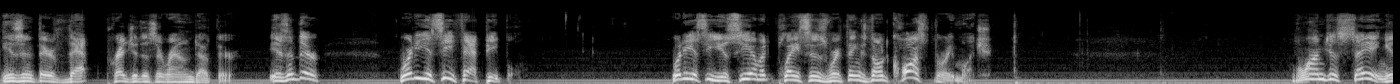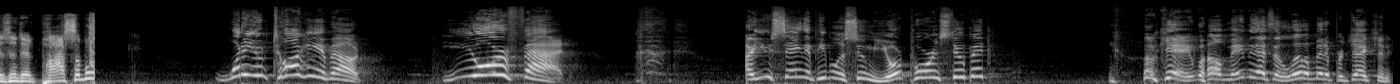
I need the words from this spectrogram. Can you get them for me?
Isn't there that prejudice around out there? Isn't there? Where do you see fat people? Where do you see? You see them at places where things don't cost very much. Well, I'm just saying, isn't it possible? What are you talking about? You're fat. Are you saying that people assume you're poor and stupid? okay, well, maybe that's a little bit of projection,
